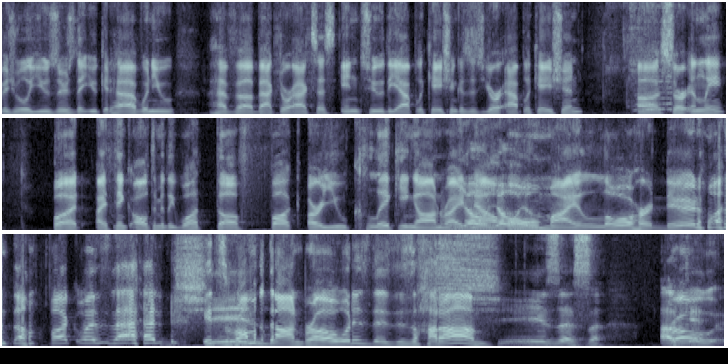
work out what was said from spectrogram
visual users that you could have when you have uh, backdoor access into the application because it's your application, uh, certainly. But I think ultimately, what the fuck are you clicking on right Yo, now? yo, oh yo. my lord, dude! What the fuck was that? It's Ramadan, bro. What is this? This is haram, Jesus. Okay. bro.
